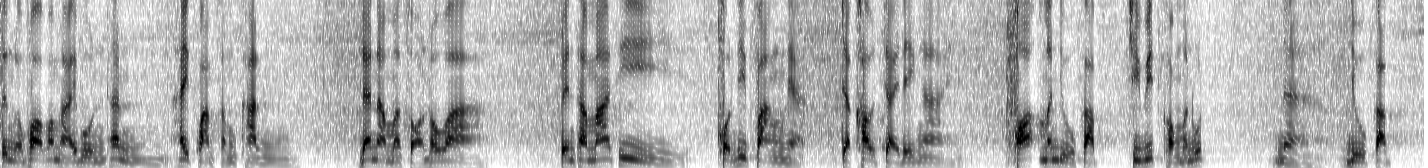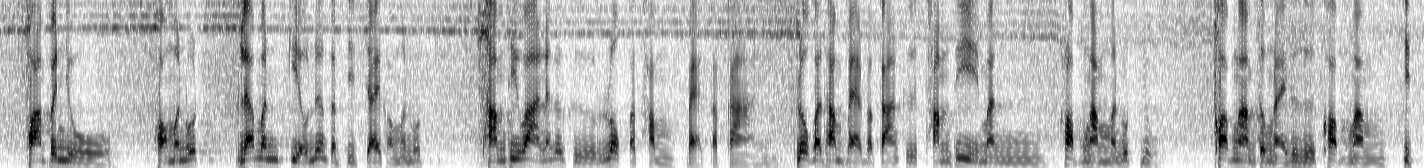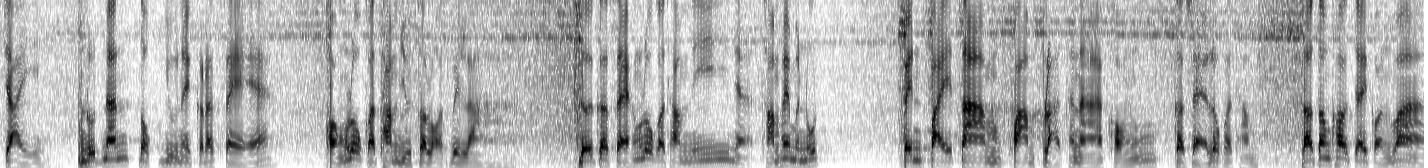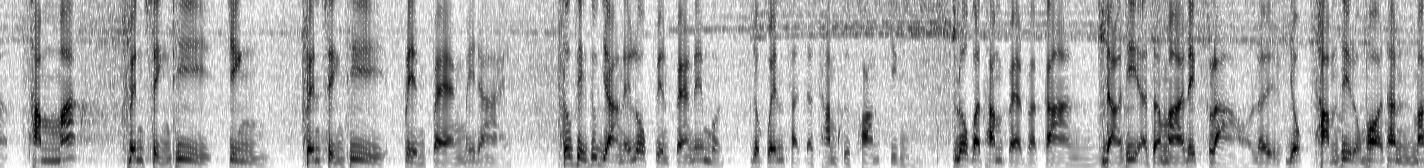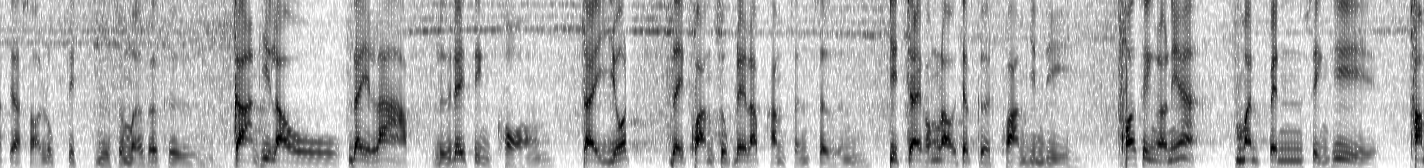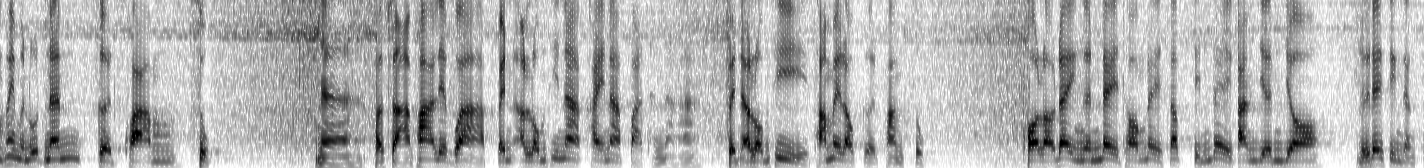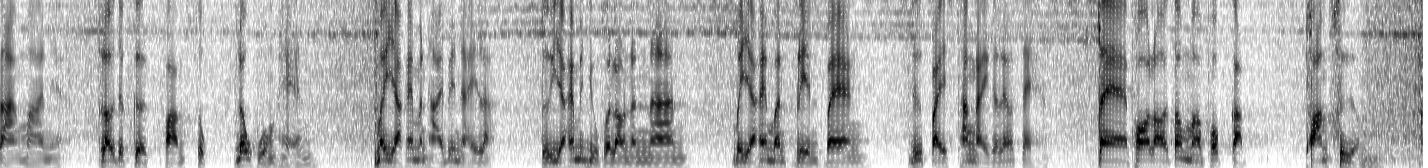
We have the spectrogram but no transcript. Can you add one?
ซึ่งหลวงพ่อพระมหาวิบุญท่านให้ความสำคัญ และนำมาสอนเพราะว่าเป็นธรรมะที่คนที่ฟังเนี่ยจะเข้าใจได้ง่าย เพราะมันอยู่กับชีวิตของมนุษย์นะอยู่กับความเป็นอยู่ของมนุษย์ แล้วมันเกี่ยวเนื่องกับจิตใจของมนุษย์ ธรรมที่ว่านั้นก็คือโลกธรรม8ประการ โลกธรรม8ประการคือธรรมที่มันครอบงำมนุษย์อยู่ ครอบงำตรงไหนก็คือครอบงำจิตใจ มนุษย์นั้นตกอยู่ในกระแสของโลกธรรมอยู่ตลอดเวลา โดยกระแสของโลกธรรมนี้เนี่ยทำให้มนุษย์เป็นไปตามความปรารถนาของกระแสโลกธรรม เราต้องเข้าใจก่อนว่า ธรรมะเป็นสิ่งที่จริง เป็นสิ่งที่เปลี่ยนแปลงไม่ได้ ทุกสิ่งทุกอย่างในโลกเปลี่ยนแปลงได้หมด ยกเว้นสัจธรรมคือความจริง โลกธรรม8ประการ ดังที่อาตมาได้กล่าว และยกธรรมที่หลวงพ่อท่านมักจะสอนลูกศิษย์อยู่เสมอก็คือ การที่เราได้ลาบหรือได้สิ่งของได้ยศได้ความสุขได้รับคำสรรเสริญ จิตใจของเราจะเกิดความยินดี เพราะสิ่งเหล่านี้มันเป็นสิ่งที่ทำให้มนุษย์นั้นเกิดความสุข นะภาษาพระเรียกว่าเป็นอารมณ์ที่น่าใคร่น่าปรารถนา เป็นอารมณ์ที่ทำให้เราเกิดความสุข พอเราได้เงินได้ทองได้ทรัพย์สินได้การเยินยอ หรือได้สิ่งต่างๆมาเนี่ยเราจะเกิดความสุขแล้วหวงแหน ไม่อยากให้มันหายไปไหนล่ะ หรืออยากให้มันอยู่กับเรานานๆ ไม่อยากให้มันเปลี่ยนแปลง หรือไปทางไหนก็แล้วแต่ แต่พอเราต้องมาพบกับความเสื่อม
